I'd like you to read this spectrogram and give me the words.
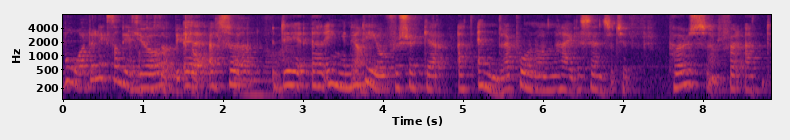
Både liksom det som tas upp i kroppen eh, alltså, och... det är ingen Ja. idé att försöka att ändra på någon highly sensitive person för att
